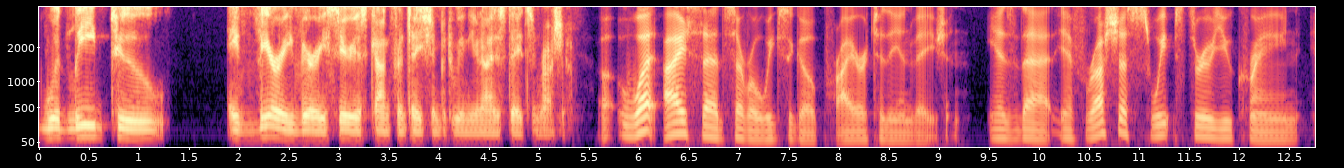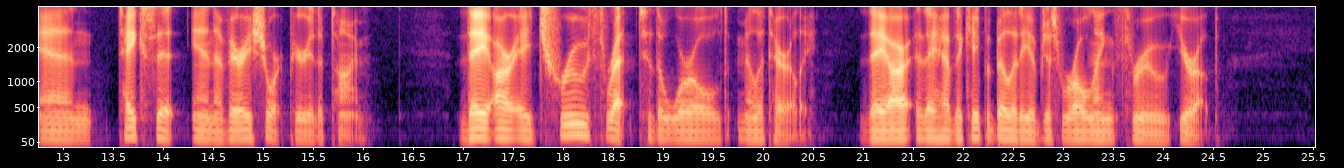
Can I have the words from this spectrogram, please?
would lead to a very, very serious confrontation between the United States and Russia. Uh, what I said several weeks ago prior to the invasion is that if Russia sweeps through Ukraine and takes it in a very short period of time, they are a true threat to the world militarily. They are they have the capability of just rolling through Europe.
